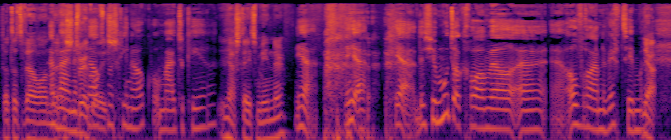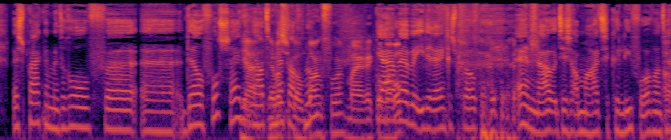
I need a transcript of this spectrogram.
Dat het wel een en weinig struggle geld is. misschien ook om uit te keren. Ja, steeds minder. Ja, ja, ja, dus je moet ook gewoon wel eh, overal aan de weg timmeren. Ja. Wij spraken met Rolf eh, eh, Delvos. Hè, die Ja, had daar was net ik al bang voor, maar ik kom Ja, maar op. we hebben iedereen gesproken. en nou, het is allemaal hartstikke lief hoor. Want hij-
